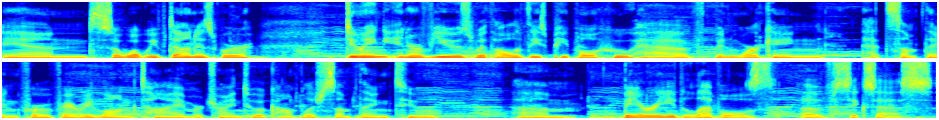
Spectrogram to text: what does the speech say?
And so, what we've done is we're doing interviews with all of these people who have been working at something for a very long time or trying to accomplish something to um, varied levels of success.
